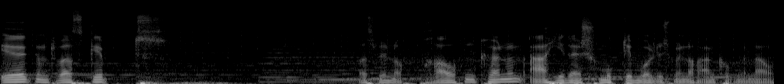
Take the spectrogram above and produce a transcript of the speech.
irgendwas gibt, was wir noch brauchen können. Ah, hier der Schmuck, den wollte ich mir noch angucken, genau.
